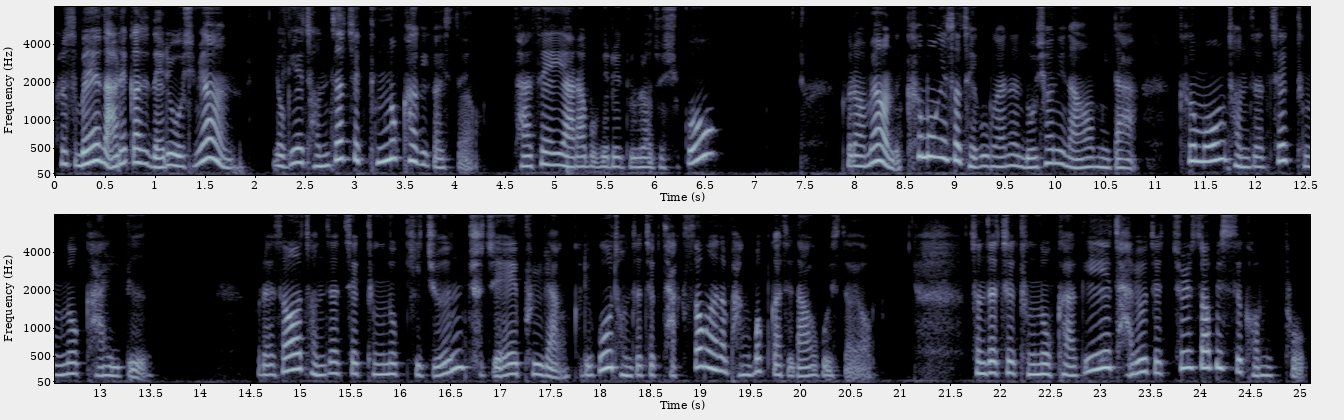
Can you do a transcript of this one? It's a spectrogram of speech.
그래서 맨 아래까지 내려오시면 여기에 전자책 등록하기가 있어요. 자세히 알아보기를 눌러주시고 그러면 크몽에서 제공하는 노션이 나옵니다. 크몽 전자책 등록 가이드. 그래서 전자책 등록 기준, 주제, 분량, 그리고 전자책 작성하는 방법까지 나오고 있어요. 전자책 등록하기, 자료 제출, 서비스 검토,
